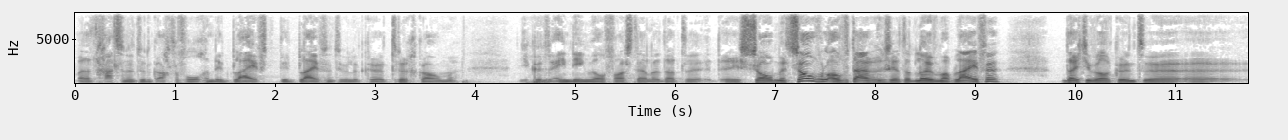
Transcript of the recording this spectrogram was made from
Maar dat gaat ze natuurlijk achtervolgen. Dit blijft, dit blijft natuurlijk eh, terugkomen. Je kunt één ding wel vaststellen, dat eh, er is zo, met zoveel overtuiging gezegd dat Leuven mag blijven, dat je wel kunt, eh, eh, er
